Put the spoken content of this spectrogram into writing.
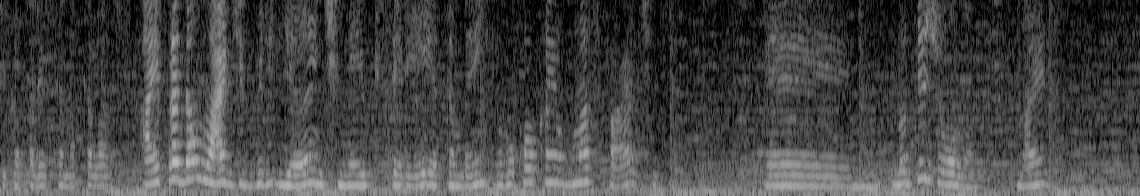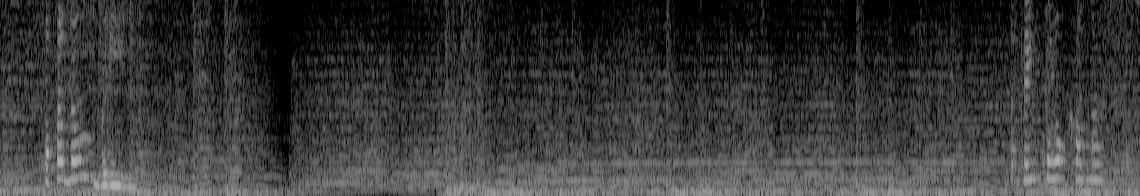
fica aparecendo aquelas... Aí pra dar um ar de brilhante, meio que sereia também, eu vou colocar em algumas partes é, lantejoula, mas só para dar um brilho. Tem que colocar umas,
